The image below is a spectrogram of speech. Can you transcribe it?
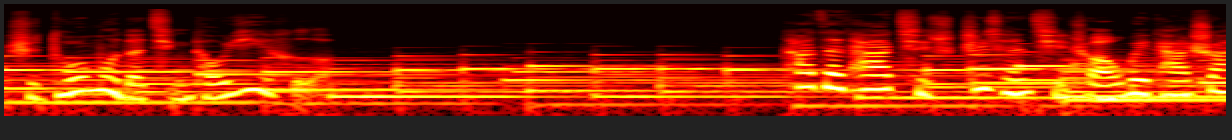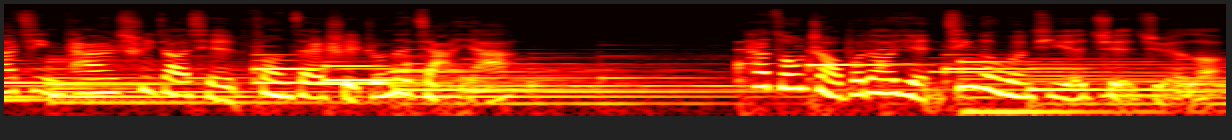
是多么的情投意合。他在他起之前起床为他刷净他睡觉前放在水中的假牙，他总找不到眼镜的问题也解决了，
